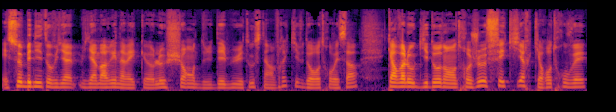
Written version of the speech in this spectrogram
Et ce Benito Villa- Villamarine avec euh, le chant du début et tout, c'était un vrai kiff de retrouver ça. Carvalho Guido dans l'entrejeu. Fekir qui est retrouvé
